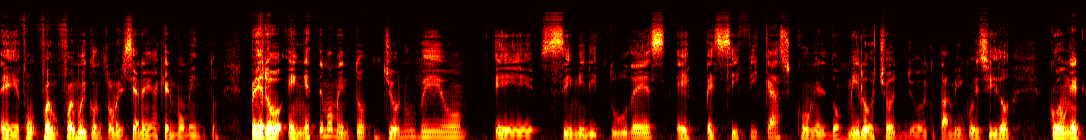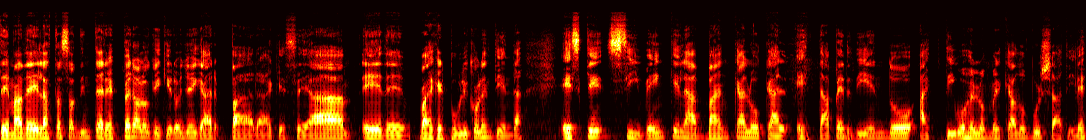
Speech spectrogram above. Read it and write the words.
eh, fue, fue- fue muy controversial en aquel momento. Pero en este momento yo no veo eh, similitudes específicas con el 2008. Yo también coincido con el tema de las tasas de interés, pero a lo que quiero llegar para que sea, eh, de- para que el público lo entienda, es que si ven que la banca local está perdiendo activos en los mercados bursátiles,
